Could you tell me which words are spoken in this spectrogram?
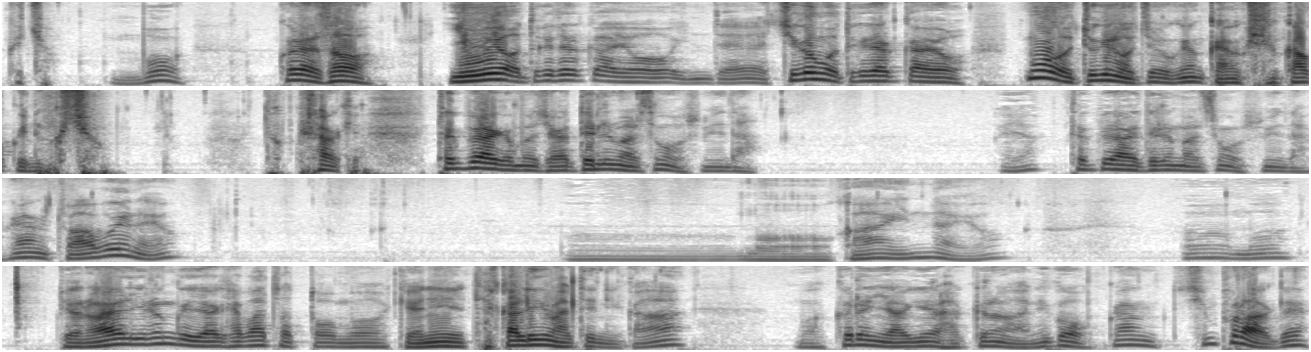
그렇죠. 뭐 그래서 이후에 어떻게 될까요? 인데 지금 어떻게 될까요? 뭐 어쩌긴 어쩌고 그냥 가격을 갖고 있는 거죠. 특별하게 특별하게 뭐 제가 드릴 말씀 없습니다. 그죠? 특별하게 드릴 말씀 없습니다. 그냥 좋아 보이네요. 어, 뭐가 있나요? 어, 뭐 변화일 이런 거 이야기 해봤자 또 뭐 괜히 헷갈리긴 할 테니까 뭐 그런 이야기를 할 건 아니고 그냥 심플하게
